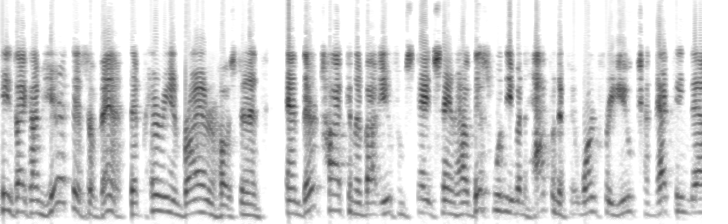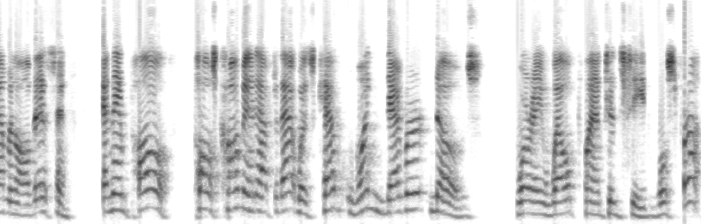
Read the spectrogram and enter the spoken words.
he's like, I'm here at this event that Perry and Brian are hosting. And, and they're talking about you from stage saying how this wouldn't even happen if it weren't for you connecting them and all this. And, and then Paul, Paul's comment after that was, Kev, one never knows where a well planted seed will sprout.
